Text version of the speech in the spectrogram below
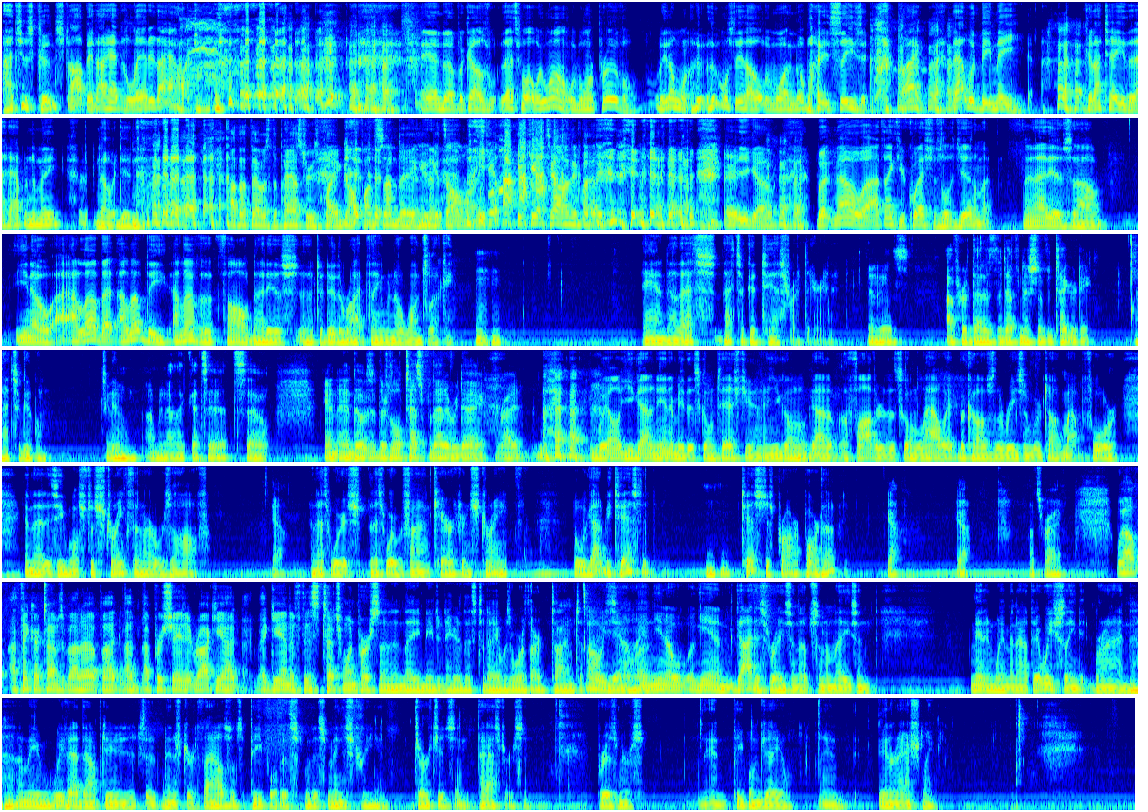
I just couldn't stop it. I had to let it out. and uh, because that's what we want. We want approval. We don't want who, who wants to hit a hole in one and nobody sees it, right? that would be me. Could I tell you that that happened to me? No, it didn't. I thought that was the pastor who's playing golf on Sunday who gets all the money. He can't, he can't tell anybody. there you go. But no, uh, I think your question is legitimate, and that is, uh, you know, I, I love that. I love the I love the thought that is uh, to do the right thing when no one's looking. Mm-hmm. And uh, that's that's a good test right there, isn't it? It is. I've heard that as the definition of integrity. That's a good one. You know, I mean, I think that's it. So, and and those there's a little test for that every day, right? Well, you got an enemy that's going to test you, and you're going to got a, a father that's going to allow it because of the reason we were talking about before, and that is he wants to strengthen our resolve, yeah. and that's where it's that's where we find character and strength. But we got to be tested. Mm-hmm. Test is part part of it. Yeah, yeah, that's right. Well, I think our time's about up. I, I appreciate it, Rocky. I, again, if this touched one person and they needed to hear this today, it was worth our time today. Oh yeah, So, uh, and you know, again, God is raising up some amazing men and women out there. We've seen it, Brian. I mean, we've had the opportunity to minister to thousands of people this with this ministry and churches and pastors and prisoners and people in jail and internationally.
